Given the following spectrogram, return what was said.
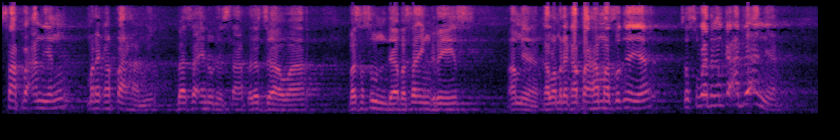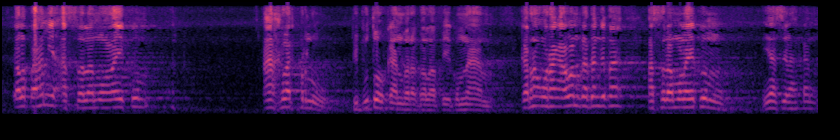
sapaan yang mereka pahami, bahasa Indonesia, bahasa Jawa, bahasa Sunda, bahasa Inggris. Paham ya? Kalau mereka paham maksudnya ya sesuai dengan keadaannya. Kalau paham ya assalamualaikum. Akhlak perlu, dibutuhkan barakallahu fiikum. Naam. Karena orang awam kadang kita assalamualaikum, ya silahkan.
